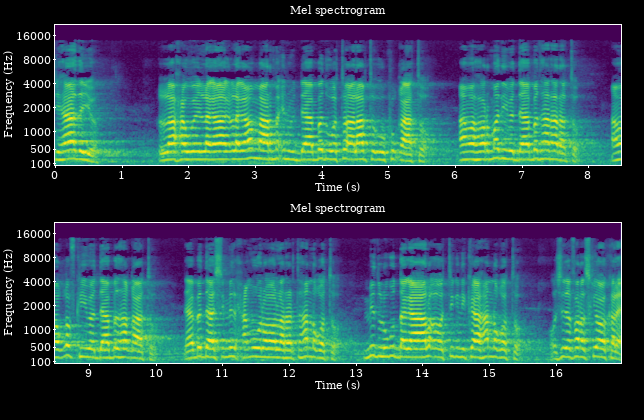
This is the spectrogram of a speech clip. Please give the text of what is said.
jihaadayo lagama maarmo inuu daabad wato alaabta uu ku qaato ama hormadiiba daabad ha rarato ama qofkiiba daabad ha qaato. Daabaddaasi mid xamuulahoo la rarto ha noqoto mid lagu dagaalo oo tignika ha noqoto oo sida faraskii oo kale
